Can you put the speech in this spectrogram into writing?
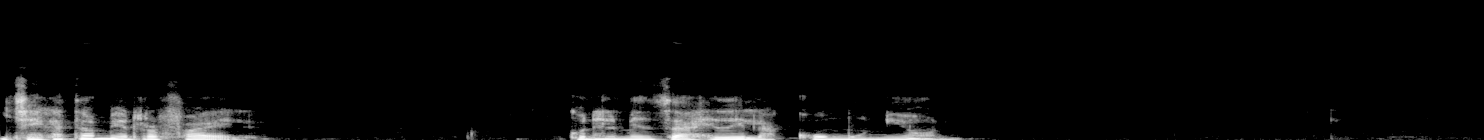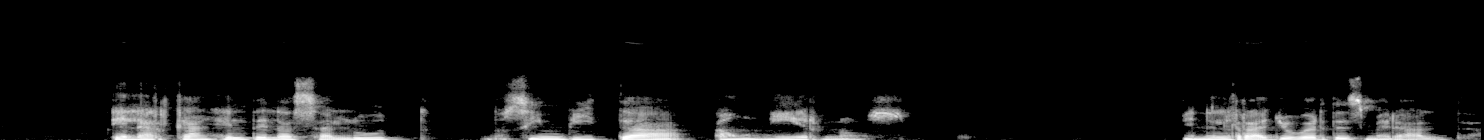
Llega también Rafael con el mensaje de la comunión. El arcángel de la salud nos invita a unirnos en el rayo verde esmeralda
